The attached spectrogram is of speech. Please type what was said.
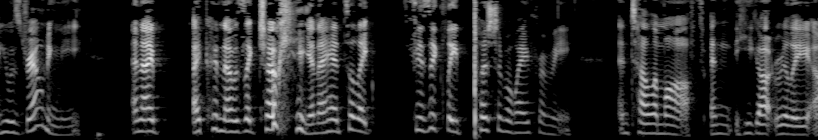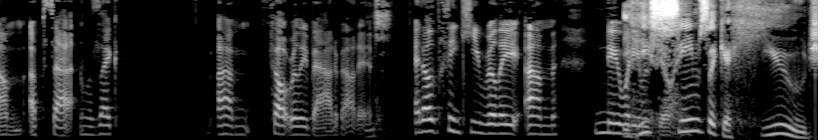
he was drowning me, and I I couldn't I was like choking, and I had to like physically push him away from me and tell him off, and he got really um upset and was like um felt really bad about it. I don't think he really um knew what he, he was doing. He seems like a huge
